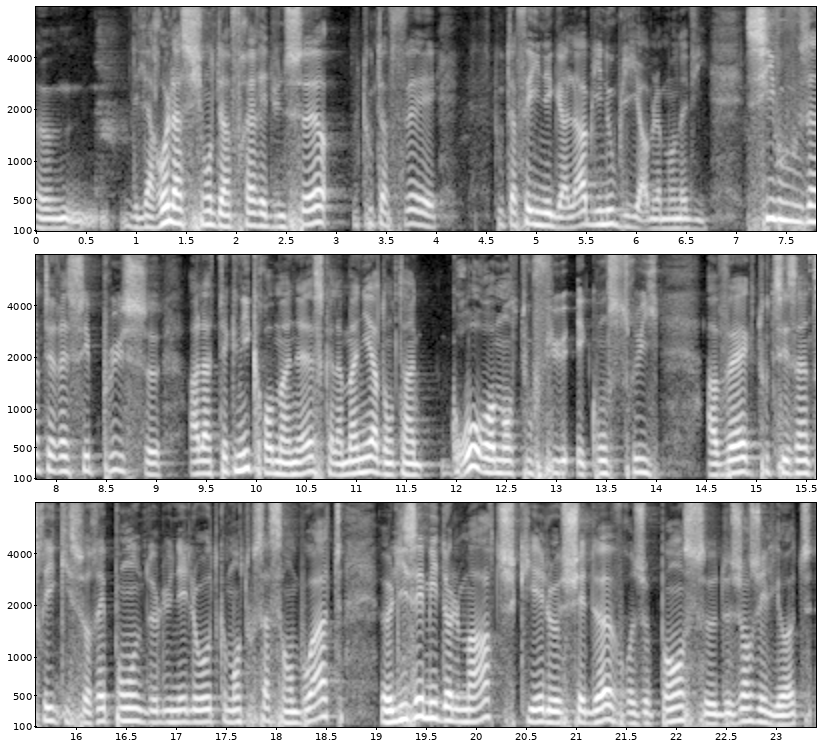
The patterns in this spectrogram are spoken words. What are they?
de la relation d'un frère et d'une sœur tout à fait tout à fait inégalable, inoubliable à mon avis. Si vous vous intéressez plus euh, à la technique romanesque, à la manière dont un gros roman touffu est construit, avec toutes ces intrigues qui se répondent de l'une et l'autre, comment tout ça s'emboîte. Euh, lisez Middlemarch, qui est le chef-d'œuvre, je pense, de George Eliot.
